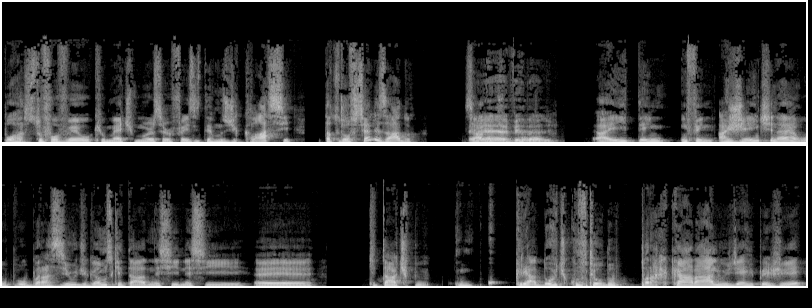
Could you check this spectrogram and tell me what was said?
Porra, se tu for ver o que o Matt Mercer fez em termos de classe, tá tudo oficializado. Sabe? É, tipo, verdade. Aí tem, enfim, a gente, né? O, o Brasil, digamos, que tá nesse. nesse é, que tá, tipo, com criador de conteúdo pra caralho de RPG.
